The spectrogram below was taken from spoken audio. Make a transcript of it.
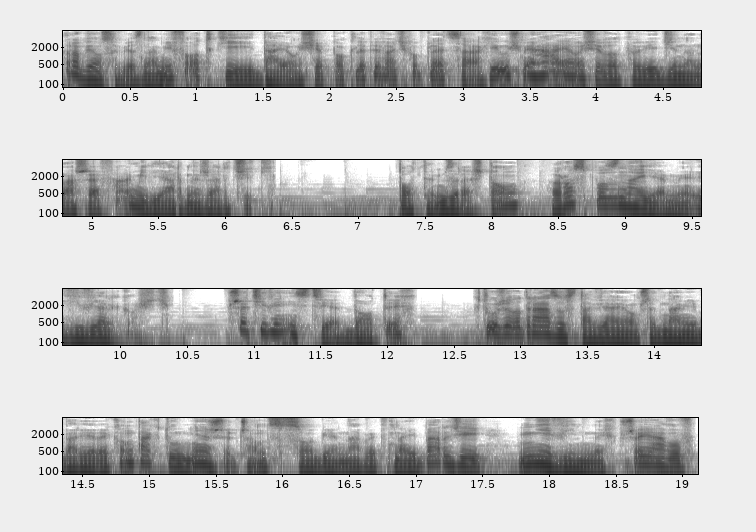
Robią sobie z nami fotki, dają się poklepywać po plecach i uśmiechają się w odpowiedzi na nasze familiarne żarciki. Po tym zresztą rozpoznajemy ich wielkość. W przeciwieństwie do tych, którzy od razu stawiają przed nami barierę kontaktu, nie życząc sobie nawet najbardziej niewinnych przejawów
